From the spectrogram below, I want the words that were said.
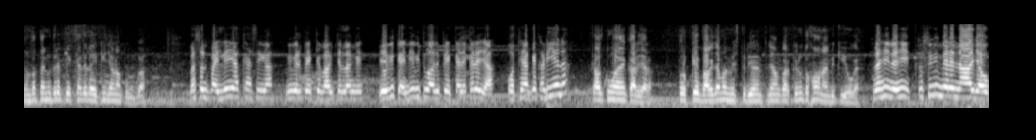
ਹੁਣ ਤਾਂ ਤੈਨੂੰ ਤੇਰੇ ਪੇਕਿਆਂ ਦੇ ਲੈ ਕੇ ਹੀ ਜਾਣਾ ਪਊਗਾ। ਮੈਂ ਤੁਹਾਨੂੰ ਪਹਿਲਾਂ ਹੀ ਆਖਿਆ ਸੀਗਾ ਵੀ ਮੇਰੇ ਪੇਕੇ ਬਾਗ ਚੱਲਾਂਗੇ। ਇਹ ਵੀ ਕਹਿੰਦੀ ਵੀ ਤੂੰ ਆਪਦੇ ਪੇਕਿਆਂ ਦੇ ਘਰੇ ਜਾ ਉੱਥੇ ਆ ਕੇ ਖੜੀ ਹੈ ਨਾ। ਚੱਲ ਤੂੰ ਐਂ ਕਰ ਯਾਰ ਤੁਰ ਕੇ ਵਗ ਜਾ ਮੈਂ ਮਿਸਤਰੀ ਦਾ ਇੰਤਜ਼ਾਮ ਕਰਕੇ ਇਹਨੂੰ ਦਿਖਾਉਣਾ ਵੀ ਕੀ ਹੋ ਗਿਆ। ਨਹੀਂ ਨਹੀਂ ਤੁਸੀਂ ਵੀ ਮੇਰੇ ਨਾਲ ਜਾਓ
